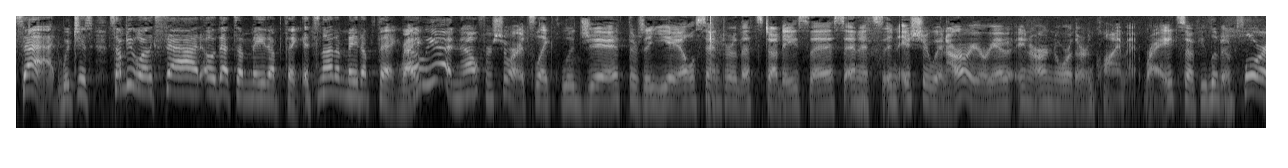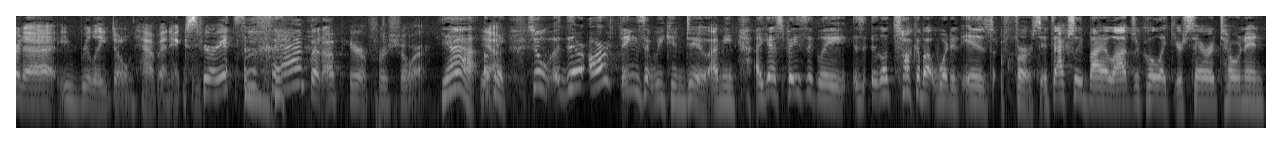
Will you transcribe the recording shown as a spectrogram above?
SAD, which is some people are like SAD. Oh, that's a made up thing. It's not a made up thing, right? Oh yeah, no, for sure. It's like legit. There's a Yale center that studies this, and it's an issue in our area, in our northern climate, right? So if you live in Florida, you really don't have any experience with SAD, but up here for sure. Yeah. yeah. Okay. So there are things that we can do. I mean, I guess basically, let's talk about what it is first. It's actually biological, like your serotonin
